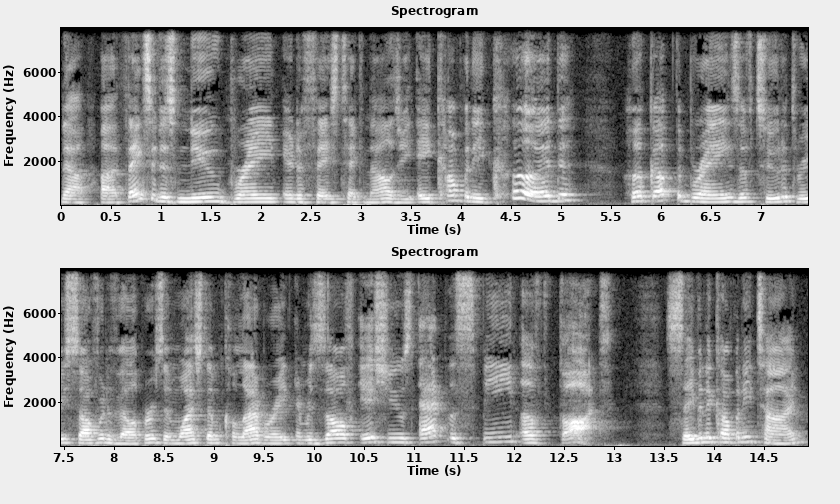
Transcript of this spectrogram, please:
Now, uh, thanks to this new brain interface technology, a company could hook up the brains of two to three software developers and watch them collaborate and resolve issues at the speed of thought saving the company time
